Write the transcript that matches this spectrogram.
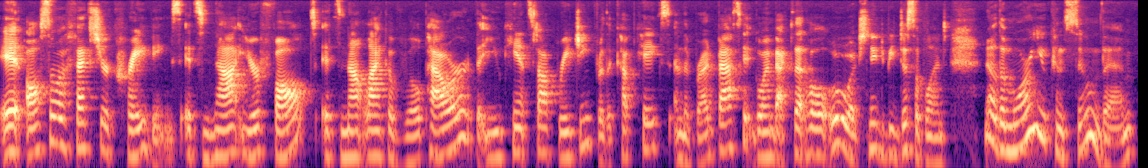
It also affects your cravings. It's not your fault, it's not lack of willpower that you can't stop reaching for the cupcakes and the bread basket, going back to that whole, oh, I just need to be disciplined. No, the more you consume them,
